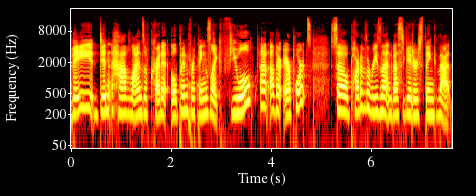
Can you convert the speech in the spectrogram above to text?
they didn't have lines of credit open for things like fuel at other airports. So part of the reason that investigators think that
